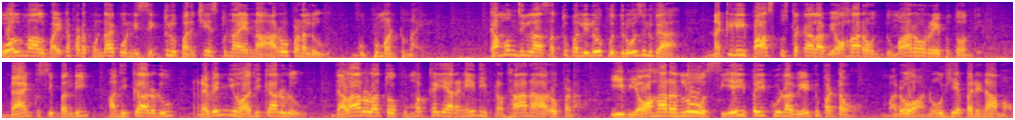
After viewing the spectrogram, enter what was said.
గోల్మాల్ బయటపడకుండా కొన్ని శక్తులు పనిచేస్తున్నాయన్న ఆరోపణలు గుప్పుమంటున్నాయి. ఖమ్మం జిల్లా సత్తుపల్లిలో కొద్ది రోజులుగా నకిలీ పాస్ పుస్తకాల వ్యవహారం దుమారం రేపుతోంది. బ్యాంకు సిబ్బంది అధికారులు రెవెన్యూ అధికారులు దళారులతో కుమ్మక్కయ్యారనేది ప్రధాన ఆరోపణ. ఈ వ్యవహారంలో సిఐపై కూడా వేటుపడ్డం మరో అనూహ్య పరిణామం.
